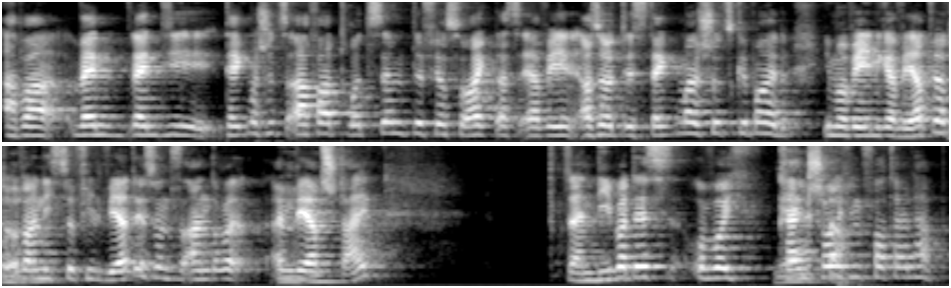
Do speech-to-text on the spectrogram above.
Aber wenn, wenn die Denkmalschutz-AFA trotzdem dafür sorgt, dass er wen, also das Denkmalschutzgebäude immer weniger wert wird mhm. oder nicht so viel wert ist und das andere im mhm. Wert steigt, dann lieber das, wo ich keinen ja, Vorteil habe,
